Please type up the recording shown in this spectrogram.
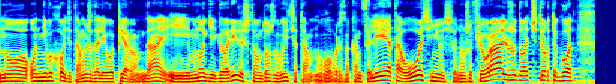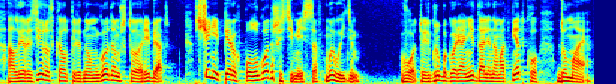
но он не выходит, а мы ждали его первым, да, и многие говорили, что он должен выйти там, ну, образно, в конце лета, осенью, сегодня уже февраль, уже 24 год, а Layer Zero сказал перед Новым годом, что, ребят, в течение первых полугода, 6 месяцев, мы выйдем. Вот, то есть, грубо говоря, они дали нам отметку до мая.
